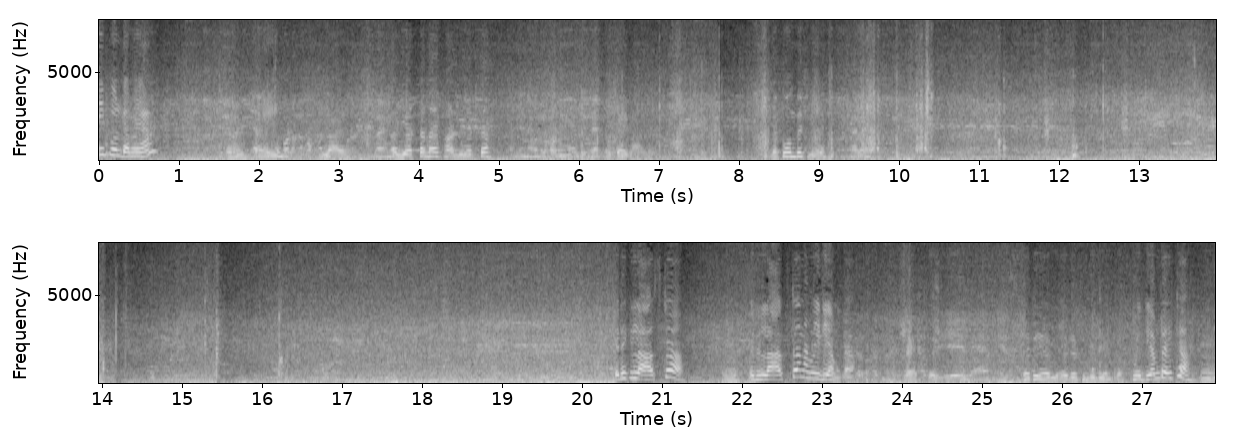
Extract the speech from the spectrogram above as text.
নিপলটা ভাইয়া? হ্যাঁ, ইয়ারটা নাই ভালো। কোন দেখি কি লার্জটা হ্যাঁ এটা লার্জটা না মিডিয়ামটা এটা এম এটা হচ্ছে মিডিয়ামটা মিডিয়ামটা এটা? হ্যাঁ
